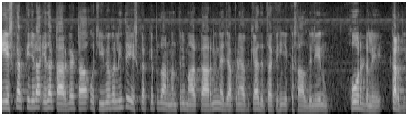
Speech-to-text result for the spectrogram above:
ਇਸ ਕਰਕੇ ਜਿਹੜਾ ਇਹਦਾ ਟਾਰਗੇਟ ਆ, ਉਹ ਅਚੀਵੇਬਲ ਨਹੀਂ ਤੇ ਇਸ ਕਰਕੇ ਪ੍ਰਧਾਨ ਮੰਤਰੀ ਮਾਰਕ ਕਾਰਨੀ ਨੇ ਅੱਜ ਆਪਣੇ ਆਪ ਕਹਿ ਦਿੱਤਾ ਕਿ ਅਸੀਂ ਇੱਕ ਸਾਲ ਦੇ ਲਈ ਇਹਨੂੰ ਹੋਰ ਡਿਲੇ ਕਰਦੇ।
